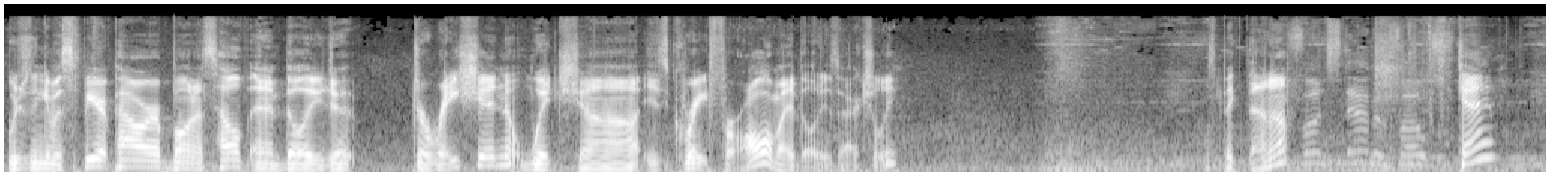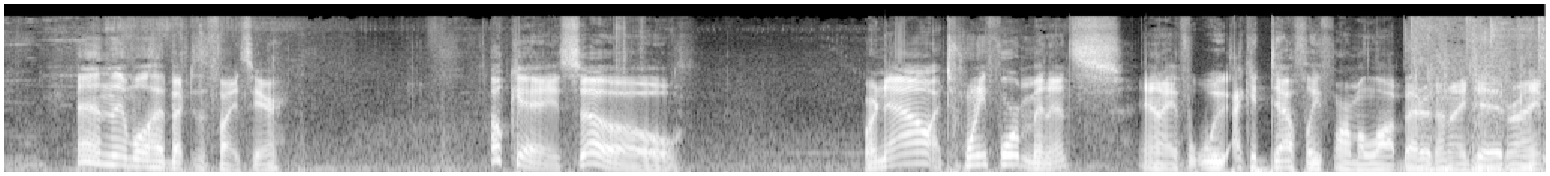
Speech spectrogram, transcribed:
which is gonna give us spirit power, bonus health, and ability du- duration, which uh, is great for all of my abilities actually. Let's pick that up. Okay. And then we'll head back to the fights here. Okay, so we're now at 24 minutes, and I've we, I could definitely farm a lot better than I did, right?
